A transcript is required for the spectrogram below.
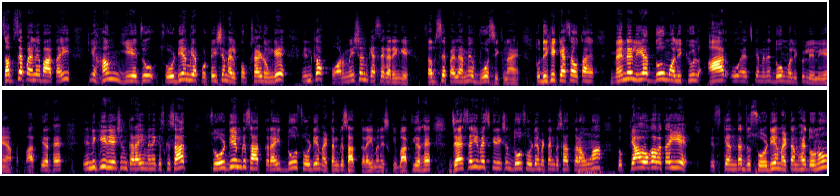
सबसे पहले बात आई कि हम ये जो सोडियम या पोटेशियम एल्कोक्साइड होंगे, इनका फॉर्मेशन कैसे करेंगे? सबसे पहले हमें वो सीखना है। तो देखिए कैसा होता है। मैंने लिया दो मॉलिक्यूल आर ओ एच के मैंने दो मॉलिक्यूल ले लिए यहाँ पर। बात क्लियर है। इनकी रिएक्शन कराई मैंने किसके साथ? सोडियम के साथ कराई, दो सोडियम एटम के साथ कराई मैंने इसकी। बात क्लियर है? जैसे ही मैं इसकी रिएक्शन दो सोडियम एटम के साथ कराऊँगा तो क्या होगा बताइए? इसके अंदर जो सोडियम एटम है दोनों,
